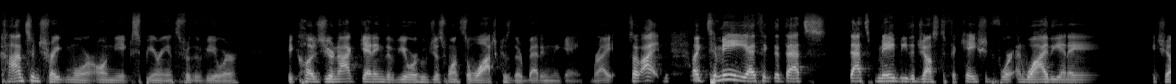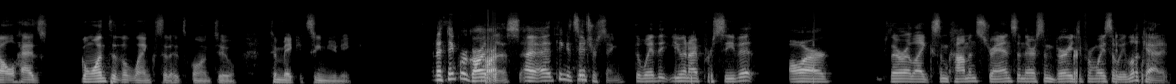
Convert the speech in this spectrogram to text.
concentrate more on the experience for the viewer because you're not getting the viewer who just wants to watch because they're betting the game right? So i like to me i think that that's that's maybe the justification for it and why the NHL has gone to the lengths that it's gone to to make it seem unique. And I think regardless, I, I think it's interesting. The way that you and I perceive it are there are like some common strands and there are some very different ways that we look at it.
